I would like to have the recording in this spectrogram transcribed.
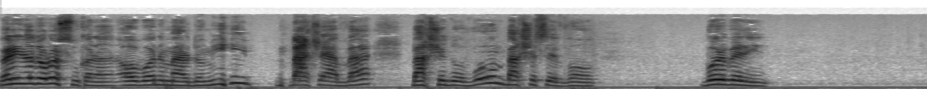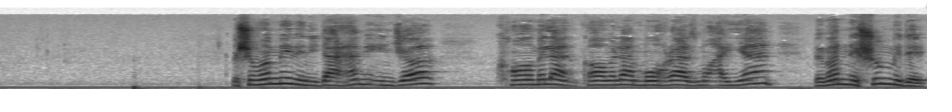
ولی اینا درست می‌کنن. آبان مردمی بخش اول بخش دوم بخش سوم. برو برین. و شما می‌بینی در همین اینجا کاملا کاملا مهرز معین به من نشون میده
